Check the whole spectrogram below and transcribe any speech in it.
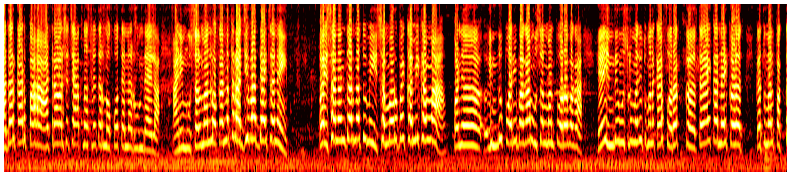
आधार कार्ड पहा अठरा वर्षाच्या आत नसले तर नको त्यांना रूम द्यायला. आणि मुसलमान लोकांना तर अजिबात द्यायचं नाही. पैसा नंतर ना तुम्ही शंभर रुपये कमी कमवा. पण हिंदू पोरी बघा मुसलमान पोरं बघा. हे हिंदी मुस्लिममध्ये तुम्हाला काय फरक कळतंय का नाही कळत? का तुम्हाला फक्त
